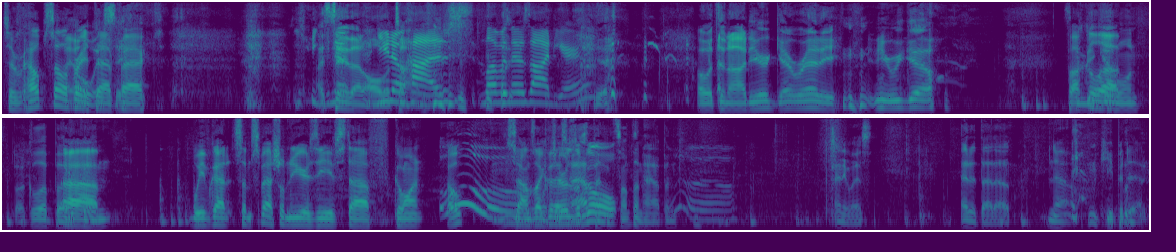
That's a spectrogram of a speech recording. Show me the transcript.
to help celebrate always that say fact, I say that all the time. you know, time. Haj, loving those odd years. Yeah. Oh, it's an odd year. Get ready. Here we go. It's gonna be a buckle up. One. Buckle up, buddy. Um, we've got some special New Year's Eve stuff going. Oh, sounds like What there just was a happened? goal. Something happened. Anyways, edit that out. No, keep it in.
